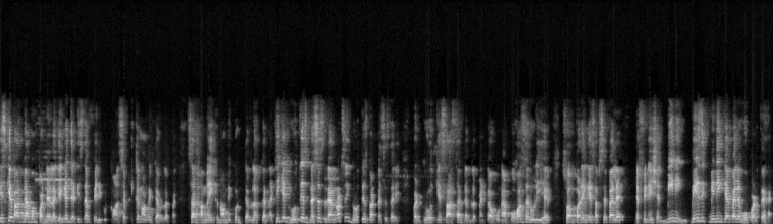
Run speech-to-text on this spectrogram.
इसके बाद में अब हम पढ़ने लगेंगे that is the very good concept economic development sir हमें इकोनॉमिक को डेवलप करना ठीक है growth is necessary I am not saying growth is not necessary but growth के साथ साथ डेवलपमेंट का होना बहुत ज़रूरी है। सो so हम पढ़ेंगे सबसे पहले डेफिनेशन मीनिंग बेसिक मीनिंग क्या पहले वो पढ़ते हैं।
